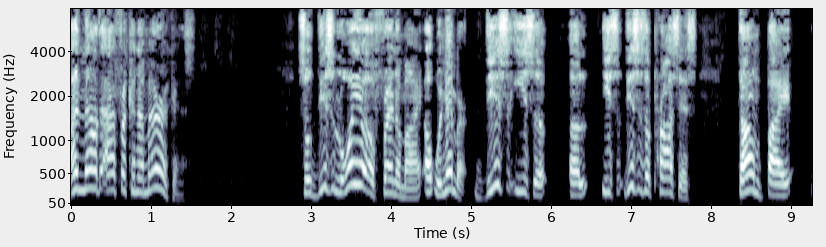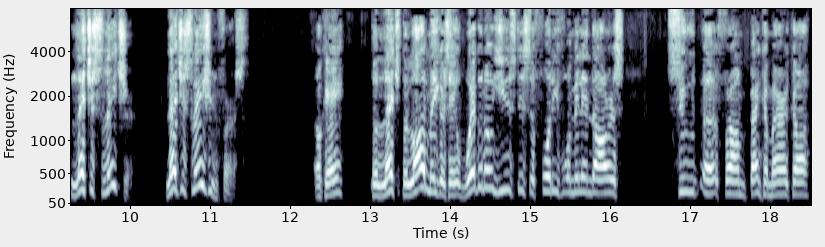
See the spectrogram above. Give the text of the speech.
are not African Americans. So this lawyer, a friend of mine, oh, remember, this is a, a is this is a process done by legislature, legislation first. Okay, the leg, the lawmakers say we're going to use this forty-four million dollars sued uh, from Bank America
